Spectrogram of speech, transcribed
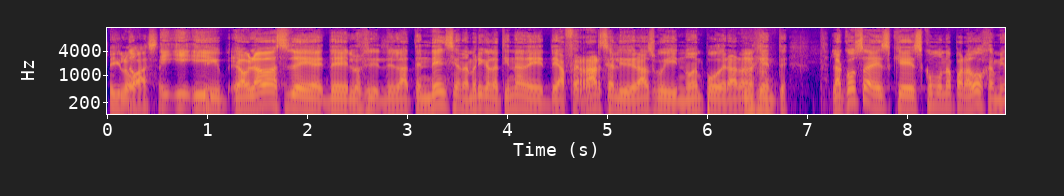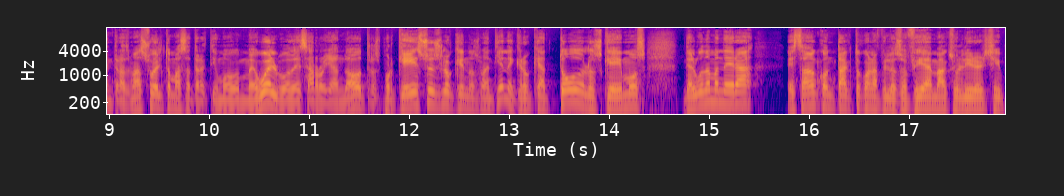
Y lo hace. Y, hablabas de, la tendencia en América Latina de, aferrarse al liderazgo y no empoderar a la gente. La cosa es que es como una paradoja. Mientras más suelto, más atractivo me vuelvo desarrollando a otros. Porque eso es lo que nos mantiene. Creo que a todos los que hemos, de alguna manera, estado en contacto con la filosofía de Maxwell Leadership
